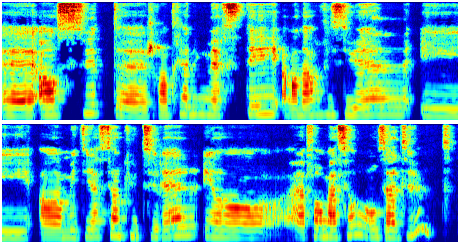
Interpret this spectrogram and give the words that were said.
Euh, ensuite, je rentrais à l'université en art visuel et en médiation culturelle et en, à la formation aux adultes.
